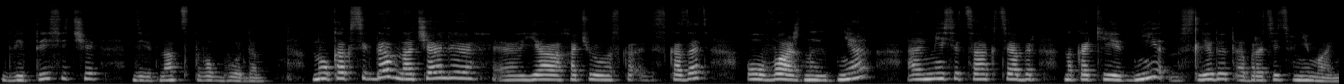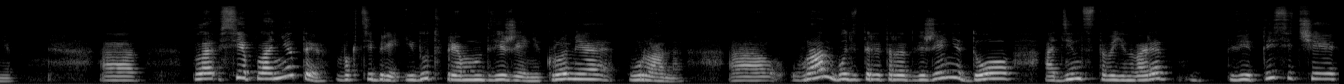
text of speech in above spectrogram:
2019 года. Но, как всегда, в начале э, я хочу сказать о важных днях э, месяца октябрь, на какие дни следует обратить внимание. А, все планеты в октябре идут в прямом движении, кроме Урана – Уран будет ретродвижение до 11 января 2020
